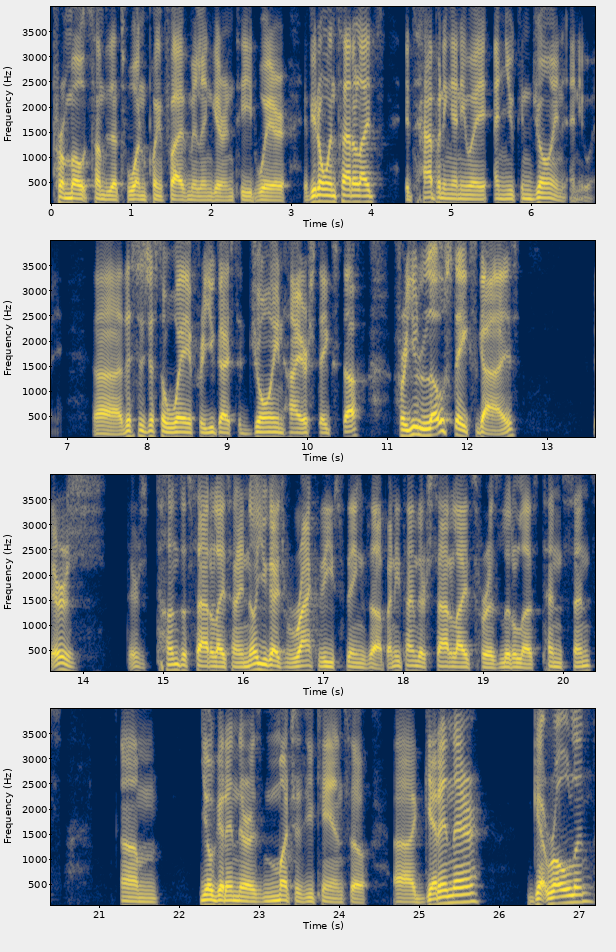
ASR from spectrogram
promote something that's 1.5 million guaranteed where if you don't win satellites it's happening anyway and you can join anyway uh, this is just a way for you guys to join higher stakes stuff. For you low stakes guys there's there's tons of satellites and i know you guys rack these things up. Anytime there's satellites for as little as 10 cents um, you'll get in there as much as you can. So uh, get in there get rolling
